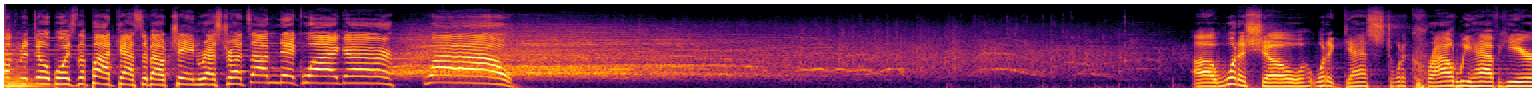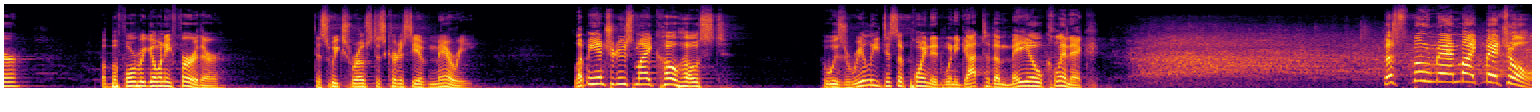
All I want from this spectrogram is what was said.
Welcome to Doughboys, the podcast about chain restaurants. I'm Nick Weiger. Wow. Uh, what a show, what a guest, what a crowd we have here. But before we go any further, this week's roast is courtesy of Mary. Let me introduce my co host, who was really disappointed when he got to the Mayo Clinic. The Spoon Man, Mike Mitchell.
